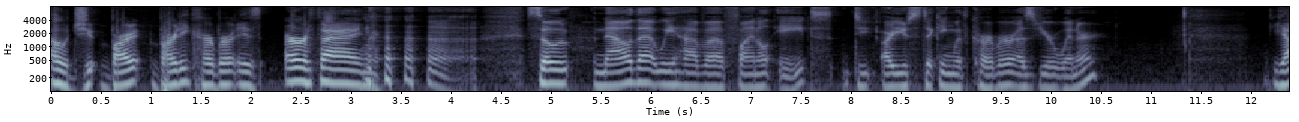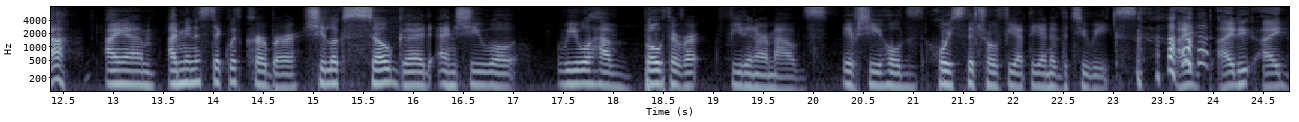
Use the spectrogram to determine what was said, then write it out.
Oh, Ju- Bar- Barty Kerber is earthing. So now that we have a final eight, do, are you sticking with Kerber as your winner? yeah, I am. I'm going to stick with Kerber. She looks so good, and she will. We will have both of our feet in our mouths if she holds hoists the trophy at the end of the two weeks. I, I, do, I,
